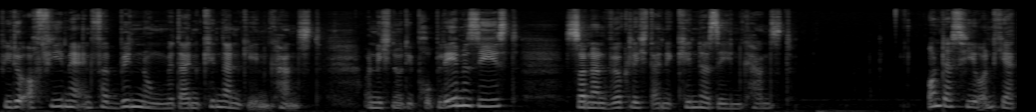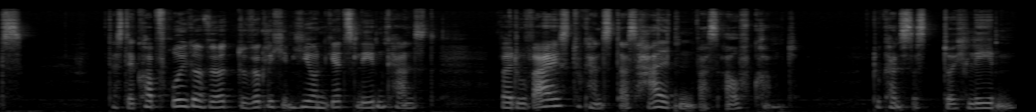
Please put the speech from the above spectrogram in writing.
wie du auch viel mehr in Verbindung mit deinen Kindern gehen kannst und nicht nur die Probleme siehst, sondern wirklich deine Kinder sehen kannst. Und das Hier und Jetzt, dass der Kopf ruhiger wird, du wirklich im Hier und Jetzt leben kannst, weil du weißt, du kannst das halten, was aufkommt. Du kannst es durchleben.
